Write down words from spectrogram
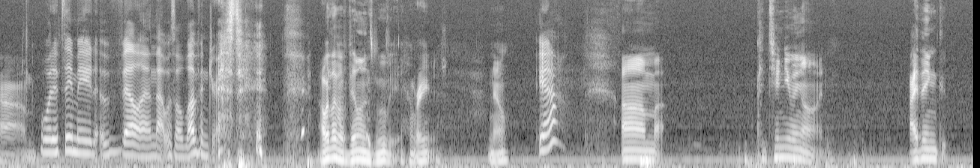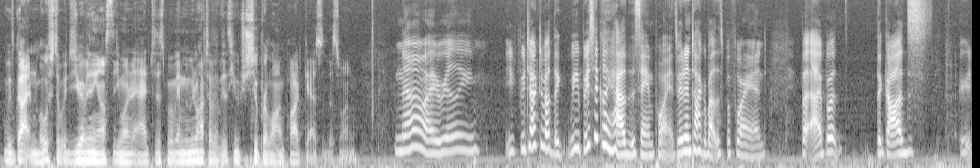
Um, what if they made a villain that was a love interest? I would love a villains movie, right? No. yeah. Um, continuing on, I think we've gotten most of it. Did you have anything else that you wanted to add to this movie? I mean, we don't have to have a huge, super long podcast of this one. No, I really. We talked about the. We basically had the same points. We didn't talk about this beforehand, but I put the gods. are-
